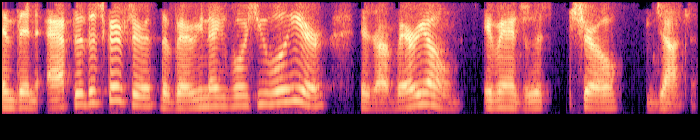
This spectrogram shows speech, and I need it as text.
And then after the scripture, the very next voice you will hear is our very own evangelist, Cheryl Johnson.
